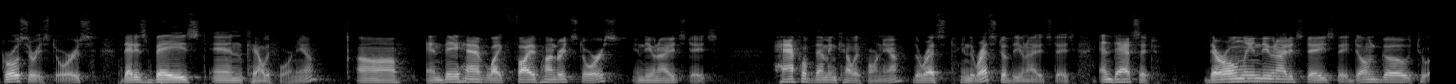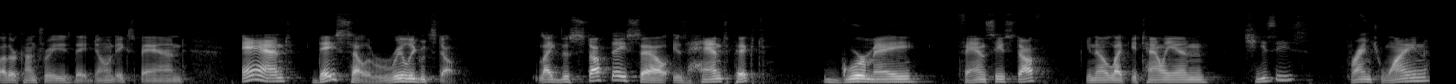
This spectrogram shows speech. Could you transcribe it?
grocery stores that is based in California, uh, and they have like 500 stores in the United States. Half of them in California, the rest in the rest of the United States, and that's it. They're only in the United States. They don't go to other countries. They don't expand. And they sell really good stuff. Like the stuff they sell is hand-picked, gourmet, fancy stuff. You know, like Italian cheeses, French wine.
